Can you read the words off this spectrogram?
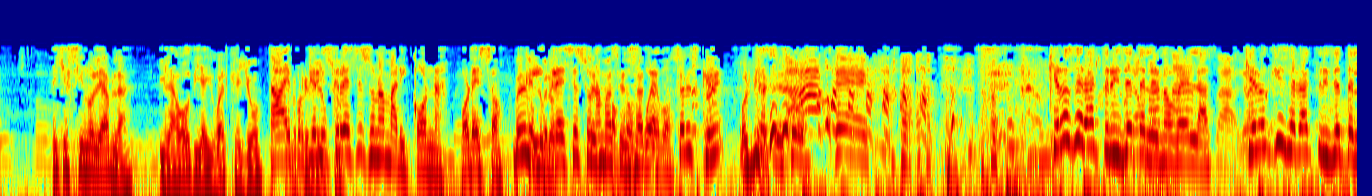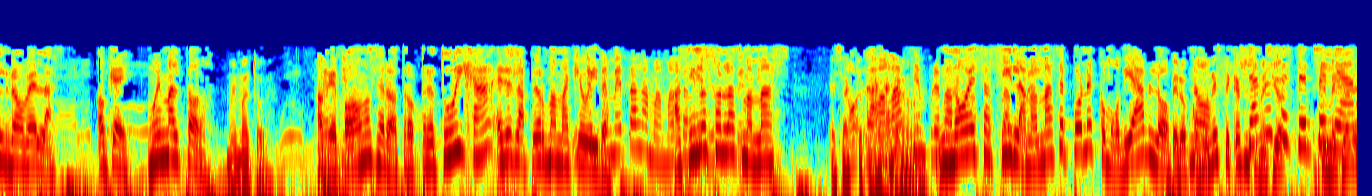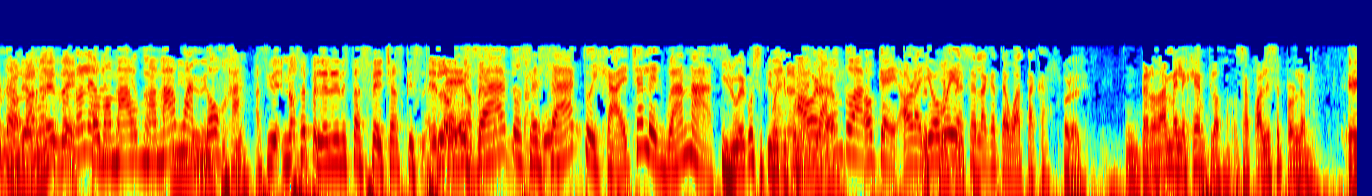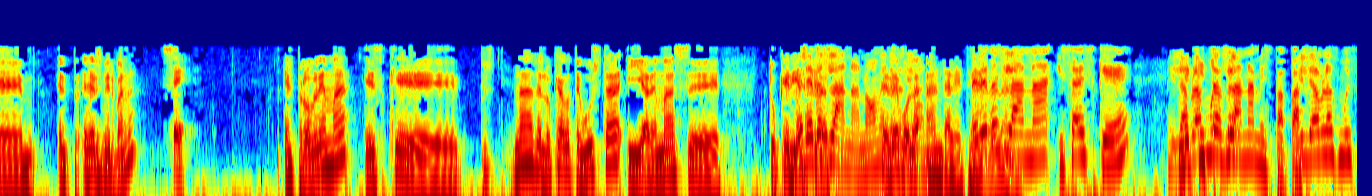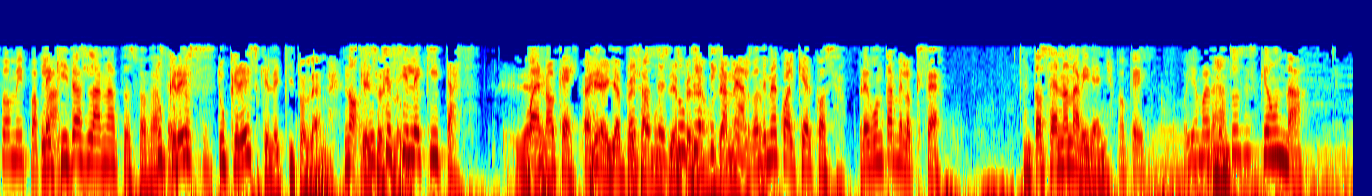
ella sí no le habla y la odia igual que yo. Ay, por porque. Lucrecia es una maricona, por eso. Bueno, que pero Lucrecia es una más pocos sensata. huevos. ¿Sabes qué? Olvídate de eso. Quiero ser actriz de No telenovelas. Quiero que ser actriz de telenovelas. Ok, muy mal todo. Muy mal todo. Ok, podemos hacer otro. Pero tu hija, eres la peor mamá Y que he que oído. se meta la mamá Así no son las mamás. Exacto. No, la mamá siempre va No a es así, la mamá se pone como diablo. Pero como No, en este caso ya se no metió- se estén se metió a peleando. defenderme. Desde- No le como hables mamá, a A guandoja. Así de, no se peleen en estas fechas, que es, la única fecha Exacto, juntos. exacto, hija, échale ganas. Y luego se tiene Bueno, que poner a Ahora, llorar. acto. ok, ahora yo voy a ser la que te voy a atacar. Órale. Pero dame el ejemplo, o sea, ¿cuál es el problema? Eh, el- ¿Eres mi hermana? Sí. El problema es que pues, nada de lo que hago te gusta y además eh, tú Me querías... que debes las- lana, ¿no? Me te debes debo la- lana. Ándale, te Me debes lana y ¿sabes qué? Y Le, muy quitas lana a mis papás. Y le hablas muy feo a mi papá. Le quitas lana a tus papás. ¿Tú crees, Entonces- ¿Tú crees que le quito lana? No, es eso que lo- sí le quitas. Ya, bueno, ok. ya, ya empezamos, Entonces ya tú empezamos, platícame me algo, dime cualquier cosa. Pregúntame lo que sea. Entonces, cena navideño. Ok. Oye, Marta, Ajá. entonces, ¿qué onda?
